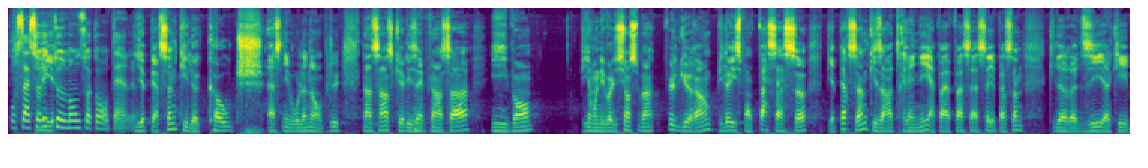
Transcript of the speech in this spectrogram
pour s'assurer que tout le monde soit content. Il n'y a personne qui le coach à ce niveau-là non plus. Dans le sens que les influenceurs, ils vont puis ils ont une évolution souvent fulgurante, puis là, ils se font face à ça, puis il n'y a personne qui les a entraînés à faire face à ça. Il n'y a personne qui leur a dit, OK, tu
